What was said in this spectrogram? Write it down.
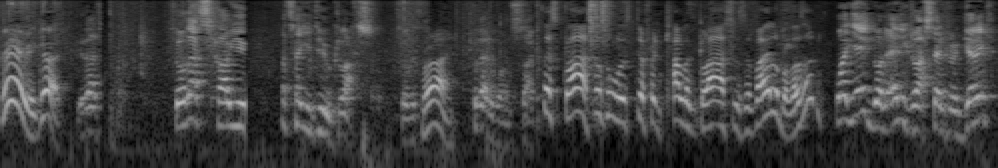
Very good. Yeah, so that's how you that's how you do glass. So Right. put that on one side. This glass, there's all this different coloured glasses available, is it? Well, you can go to any glass centre and get it.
